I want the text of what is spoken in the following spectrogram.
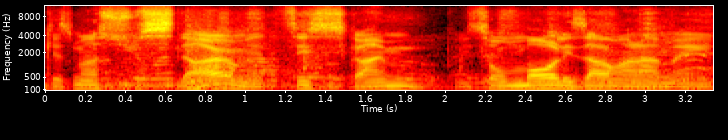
quasiment suicidaire, mais tu sais, c'est quand même. Ils sont morts les armes à la main.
